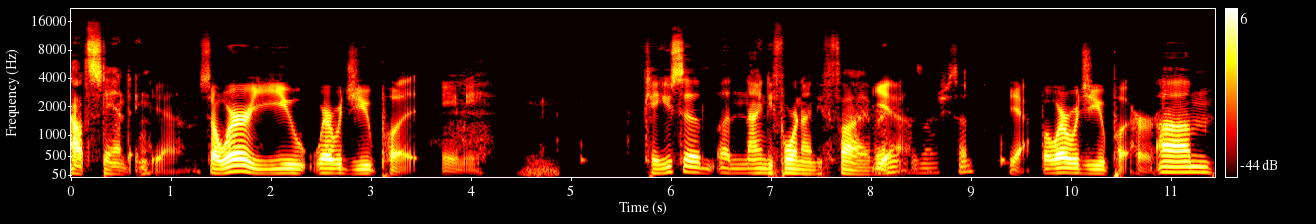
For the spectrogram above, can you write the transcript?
outstanding. Yeah. So where are you? Where would you put Amy? Okay, you said a 94, 95, right? Yeah. is that what you said? Yeah, but where would you put her? Um,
